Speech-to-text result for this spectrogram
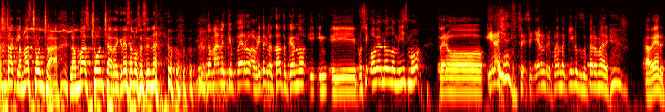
Hashtag la más choncha, la más choncha regresa a los escenarios. No mames, qué perro. Ahorita que lo estaba tocando y, y- y, pues sí, obvio no es lo mismo, pero mira, se siguieron rifando aquí con su perra madre. A ver,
